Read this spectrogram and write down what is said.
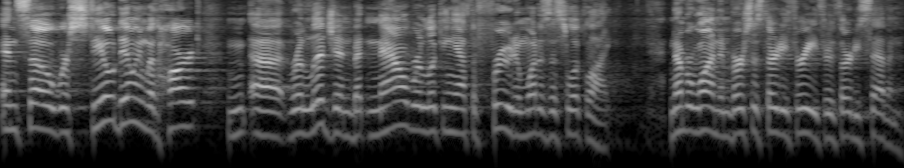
And so we're still dealing with heart uh, religion, but now we're looking at the fruit. And what does this look like? Number one, in verses 33 through 37.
